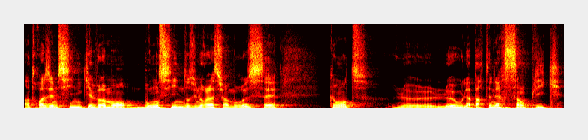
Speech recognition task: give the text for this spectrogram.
Un troisième signe qui est vraiment bon signe dans une relation amoureuse, c'est quand le, ou la partenaire s'implique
